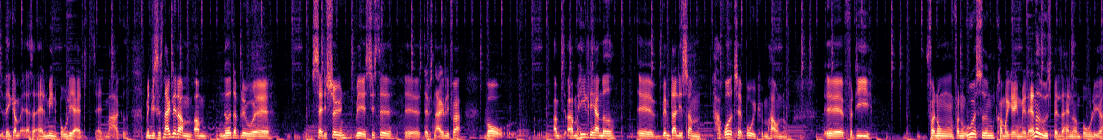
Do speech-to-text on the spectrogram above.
jeg ved ikke, om altså, almene boliger er et, er et marked. Men vi skal snakke lidt om, om noget, der blev øh, sat i søen ved sidste, øh, da vi snakkede lige før, hvor om, om hele det her med, øh, hvem der ligesom har råd til at bo i København nu. Øh, fordi for nogle, for nogle uger siden kom regeringen med et andet udspil, der handlede om boliger,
